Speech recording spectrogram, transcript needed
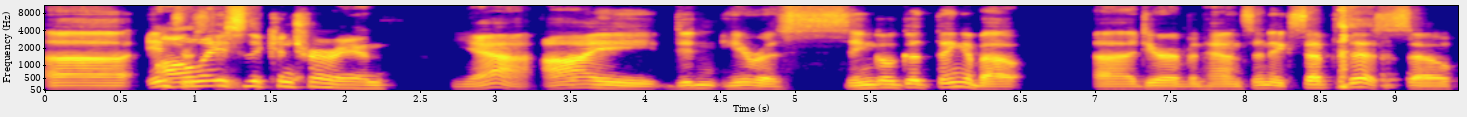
Uh. Always the contrarian. Yeah, I didn't hear a single good thing about uh, Dear Evan Hansen except this. so,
